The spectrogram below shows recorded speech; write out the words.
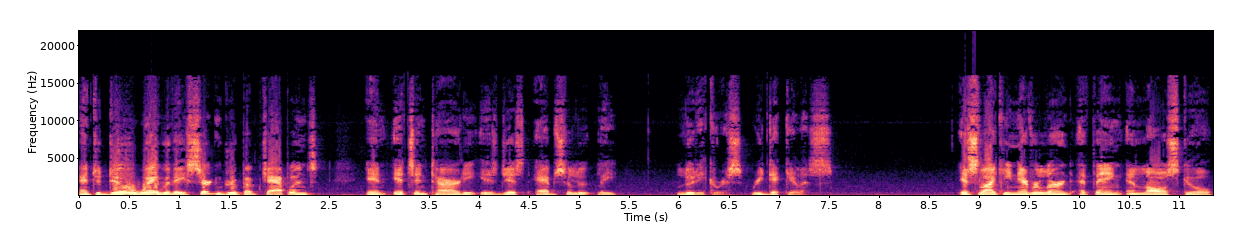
and to do away with a certain group of chaplains in its entirety is just absolutely ludicrous, ridiculous. It's like he never learned a thing in law school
